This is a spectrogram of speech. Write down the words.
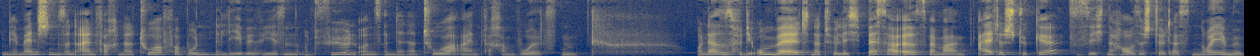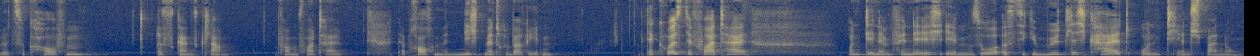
wir Menschen sind einfach naturverbundene Lebewesen und fühlen uns in der Natur einfach am wohlsten. Und dass es für die Umwelt natürlich besser ist, wenn man alte Stücke zu sich nach Hause stellt, als neue Möbel zu kaufen, ist ganz klar vom Vorteil. Da brauchen wir nicht mehr drüber reden. Der größte Vorteil, und den empfinde ich ebenso, ist die Gemütlichkeit und die Entspannung.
